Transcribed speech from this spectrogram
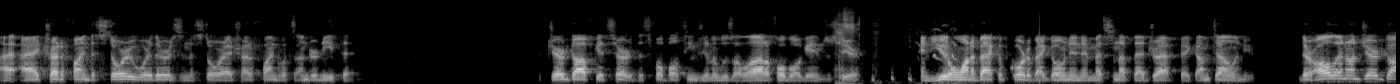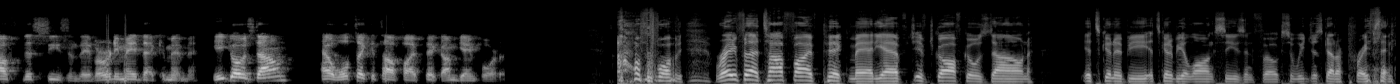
I, I try to find the story where there isn't a story. I try to find what's underneath it. If Jared Goff gets hurt, this football team's going to lose a lot of football games this year. and you don't want a backup quarterback going in and messing up that draft pick. I'm telling you. They're all in on Jared Goff this season. They've already made that commitment. He goes down, hell, we'll take a top five pick. I'm game for it. Ready for that top five pick, man. Yeah, if, if Goff goes down, it's gonna be it's gonna be a long season, folks. So we just gotta pray that he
